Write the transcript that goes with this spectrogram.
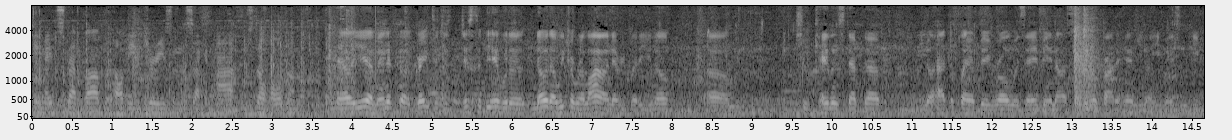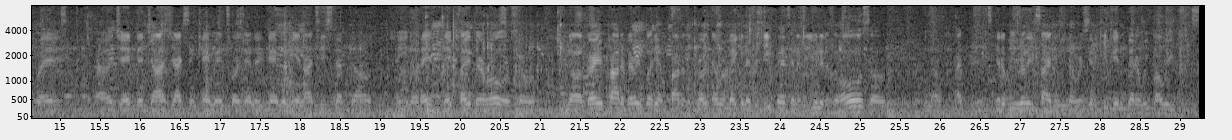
teammates stepped up with all the injuries in the second half and still hold them. Hell yeah, man! It felt great to just just to be able to know that we could rely on everybody. You know, um, shoot, Kalen stepped up. You know, had to play a big role with Zay being out, so real proud of him. You know, he made some key plays. Uh, Jaden and Josh Jackson came in towards the end of the game when me and IT stepped out, and you know they they played their role. So you know, I'm very proud of everybody. I'm proud of the growth that we're making as a defense and as a unit as a whole. So you know, I, it'll be really exciting. You know, we're just gonna keep getting better week by week.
